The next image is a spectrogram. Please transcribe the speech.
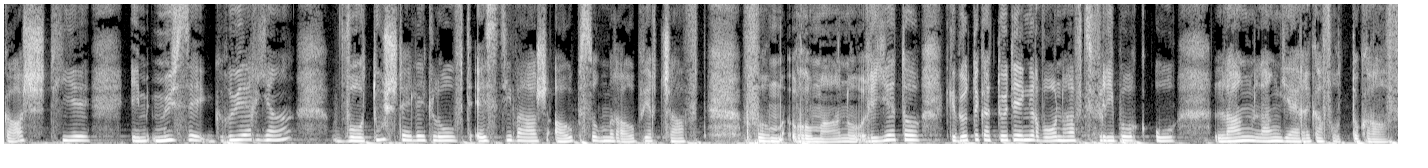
Gast hier im Musée Gruerien, wo die Ausstellung läuft, Estivage, Alpsommer, Alpwirtschaft vom Romano Riedo, gebürtiger Tüdinger, wohnhaft in Freiburg und lang, langjähriger Fotograf.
